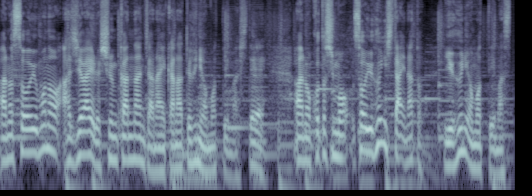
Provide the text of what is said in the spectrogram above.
あのそういうものを味わえる瞬間なんじゃないかなというふうに思っていましてあの今年もそういうふうにしたいなというふうに思っています。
